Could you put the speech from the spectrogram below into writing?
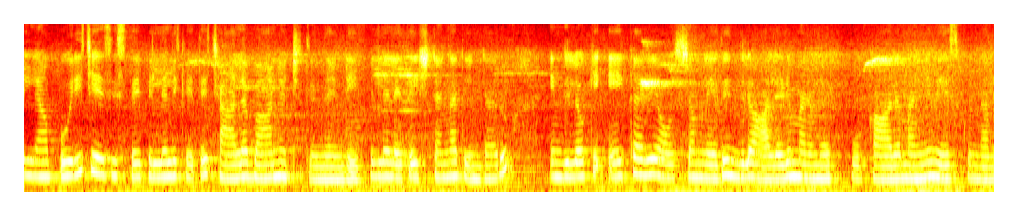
ఇలా పూరి చేసిస్తే పిల్లలకైతే చాలా బాగా నచ్చుతుందండి. పిల్లలైతే ఇష్టంగా తింటారు. ఇందులోకి ఏ కర్రీ అవసరం లేదు. ఇందులో ఆల్రెడీ మనం ఉప్పు కారం అన్నీ వేసుకున్నాం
